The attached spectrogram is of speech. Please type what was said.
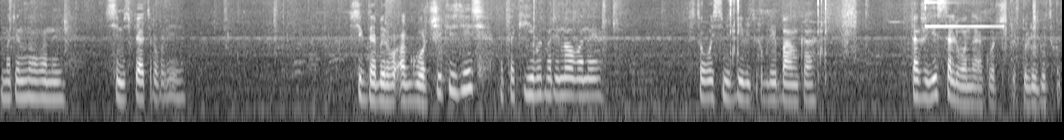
маринованный, 75 рублей. Всегда беру огурчики здесь, вот такие вот маринованные, 189 рублей банка. Также есть соленые огурчики, кто любит, вот,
